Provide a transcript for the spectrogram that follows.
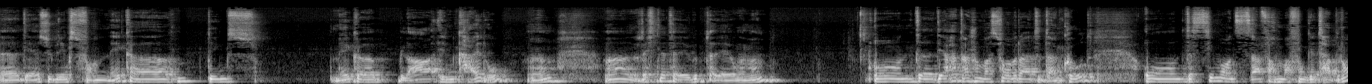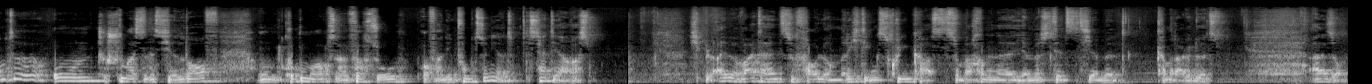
äh, der ist übrigens vom Maker-Dings, Maker Bla in Kairo. Ja, war ein recht netter Ägypter, der junge Mann. Und äh, der hat da schon was vorbereitet an Code. Und das ziehen wir uns jetzt einfach mal von GitHub runter und schmeißen es hier drauf und gucken mal, ob es einfach so auf Anhieb funktioniert. Das hätte ja was. Ich bleibe weiterhin zu faul, um einen richtigen Screencast zu machen. Äh, ihr müsst jetzt hier mit Kameragedöns. Also,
